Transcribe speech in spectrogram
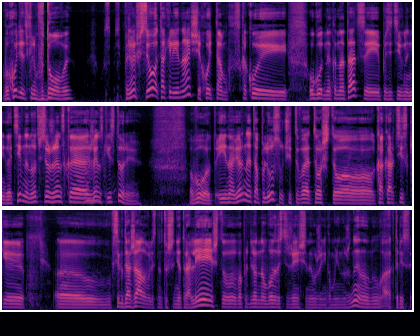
выходит фильм «Вдовы», Понимаешь, все так или иначе, хоть там с какой угодной коннотацией, позитивно, негативно, но это все женская, женские истории. Вот. И, наверное, это плюс, учитывая то, что как артистки э, всегда жаловались на то, что нет ролей, что в определенном возрасте женщины уже никому не нужны, ну, ну, актрисы.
